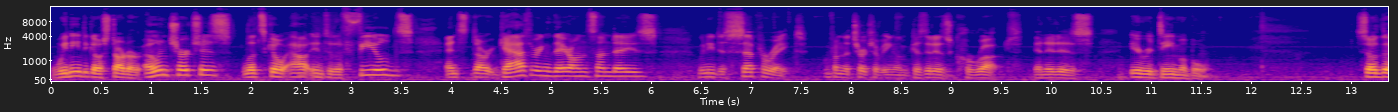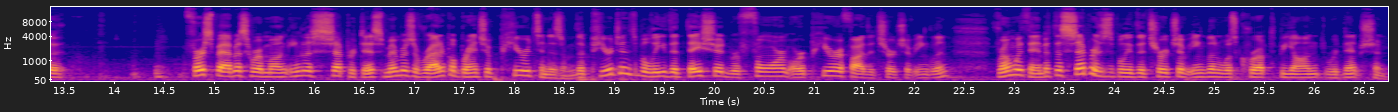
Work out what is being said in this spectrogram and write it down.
We need to go start our own churches. Let's go out into the fields and start gathering there on Sundays. We need to separate from the Church of England because it is corrupt and it is irredeemable. So the First Baptists were among English separatists, members of radical branch of Puritanism. The Puritans believed that they should reform or purify the Church of England from within, but the separatists believed the Church of England was corrupt beyond redemption.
